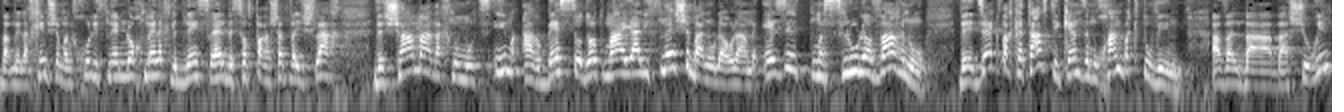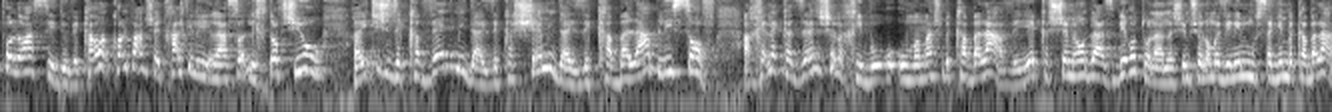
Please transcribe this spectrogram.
במלכים שמלכו לפני מלוך מלך לבני ישראל בסוף פרשת וישלח. ושם אנחנו מוצאים הרבה סודות מה היה לפני שבאנו לעולם, איזה מסלול עברנו. ואת זה כבר כתבתי, כן? זה מוכן בכתובים. אבל בשיעורים פה לא עשיתי וכל פעם שהתחלתי לעשות, לכתוב שיעור ראיתי שזה כבד מדי, זה קשה מדי, זה קבלה בלי סוף. החלק הזה של החיבור הוא ממש בקבלה ויהיה קשה מאוד להסביר אותו לאנשים שלא מבינים מושגים בקבלה.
